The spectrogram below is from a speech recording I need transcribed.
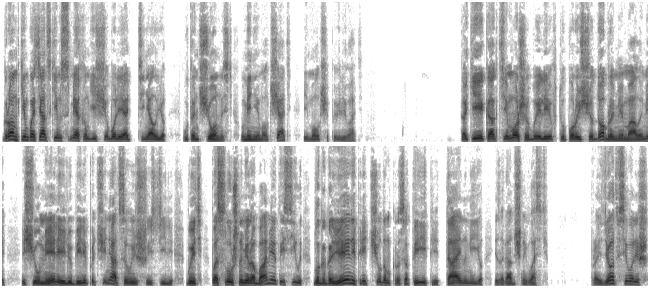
громким босяцким смехом еще более оттенял ее утонченность, умение молчать и молча повелевать. Такие, как Тимоша, были в ту пору еще добрыми малыми, еще умели и любили подчиняться высшей силе, быть послушными рабами этой силы, благоговели перед чудом красоты, перед тайнами ее и загадочной властью. Пройдет всего лишь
